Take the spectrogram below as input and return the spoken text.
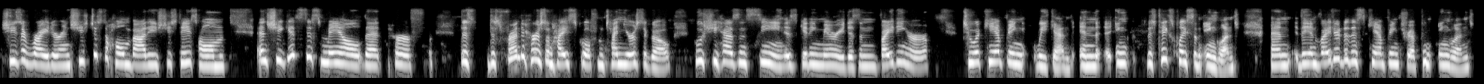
she's a writer and she's just a homebody. She stays home and she gets this mail that her this this friend of hers in high school from 10 years ago who she hasn't seen is getting married is inviting her to a camping weekend in, in this takes place in england. And they invite her to this camping trip in england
